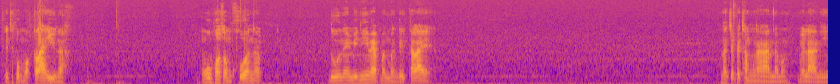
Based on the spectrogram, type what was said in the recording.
แต่ผมว่าไกลอยู่นะ โอ้พอสมควรนะครับ ดูในมินิแมปมันเหมือนใกล้ๆอะน่าจะไปทำงานแล้วมั้งเวลานี้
